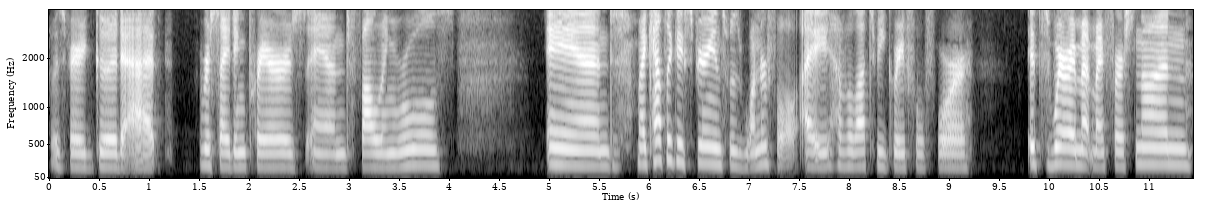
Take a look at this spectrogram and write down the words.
I was very good at reciting prayers and following rules. And my Catholic experience was wonderful. I have a lot to be grateful for. It's where I met my first nun,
